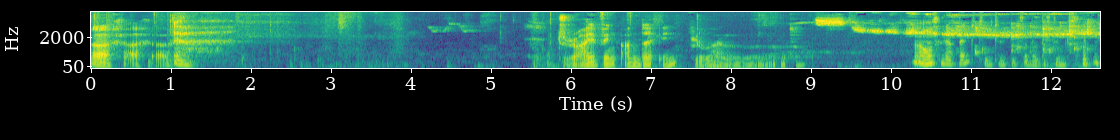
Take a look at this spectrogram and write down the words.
ach, ach, ach. Driving Under Influence. Auch ein schöner Bandtitel gibt es aber bestimmt schon.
